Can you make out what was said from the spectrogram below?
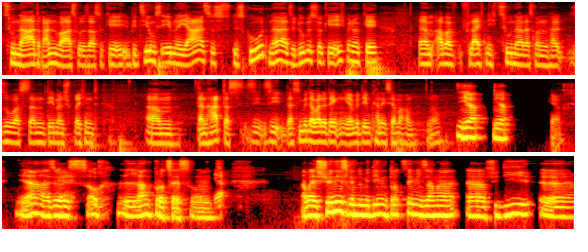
zu nah dran warst, wo du sagst, okay, Beziehungsebene, ja, es ist, ist gut, ne? also du bist okay, ich bin okay, ähm, aber vielleicht nicht zu nah, dass man halt sowas dann dementsprechend ähm, dann hat, dass sie, sie, dass die Mitarbeiter denken, ja, mit dem kann ich es ja machen. Ne? Ja, ja. Ja, ja also okay. ist auch ein Lernprozess und ja. Aber es schön ist, wenn du mit denen trotzdem, ich sag mal, äh, für die äh,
